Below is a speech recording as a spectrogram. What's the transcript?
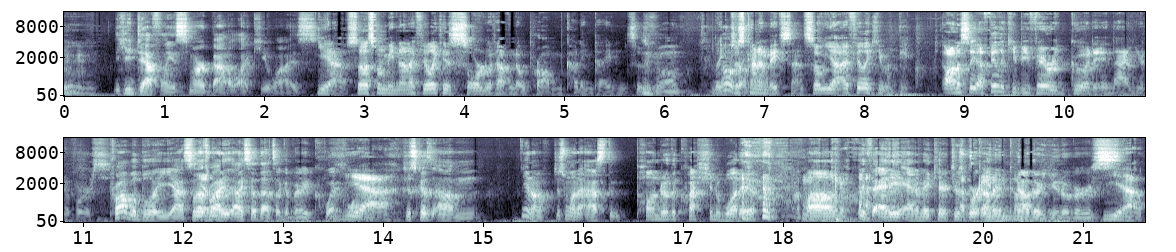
Mm-hmm. He definitely is smart battle IQ wise. Yeah, so that's what I mean, and I feel like his sword would have no problem cutting Titans as well. Like, Okay. just kind of makes sense. So yeah, I feel like he would be. Honestly, I feel like he'd be very good in that universe. Probably, yeah. So that's why I said that's like a very quick one. Yeah. Just because, um, you know, just want to ask, ponder the question: What if, um, Oh God. if any anime characters That's were in another universe? Yeah,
